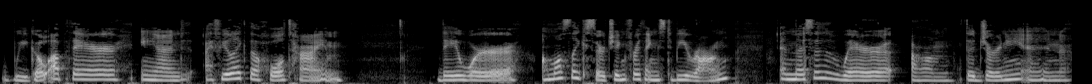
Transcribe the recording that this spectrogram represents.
we go up there and I feel like the whole time they were almost like searching for things to be wrong and this is where um, the journey in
